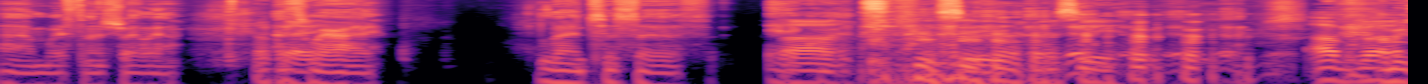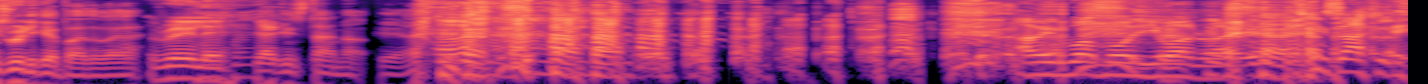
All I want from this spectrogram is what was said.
um, Western Australia. Okay. That's where I learned to surf. Ah. I see. I see. I've I uh, mean, it's really good, by the way. really. Yeah, I can stand up. Yeah. I mean, what more do you want, right? Yeah, exactly.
